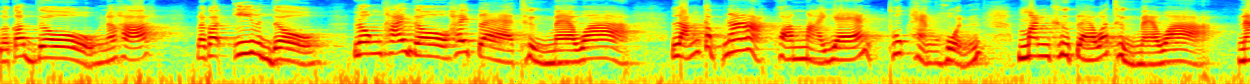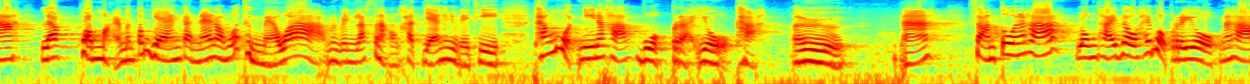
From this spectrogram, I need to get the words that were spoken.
แล้วก็ though นะคะ แล้วก็ even though ลงท้าย though ให้แปลถึงแม้ว่า หลังกับหน้าความหมายแย้งทุกแห่งหน มันคือแปลว่าถึงแม้ว่า นะ แล้วความหมายมันต้องแย้งกันแน่นอนเพราะว่าถึงแม้ว่ามันเป็นลักษณะของขัดแย้งกันอยู่ในที ทั้งหมดนี้นะคะ บวกประโยคค่ะ เออ นะสามตัวนะคะ ลงท้าย though ให้บวกประโยคนะคะ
